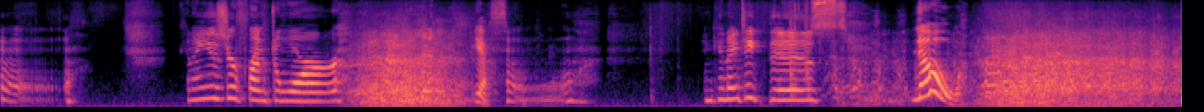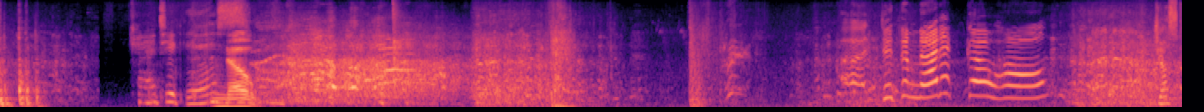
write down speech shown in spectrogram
Can I use your front door? Yes. And can I take this? No. Can I take this? No. Uh, did the medic go home? Just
